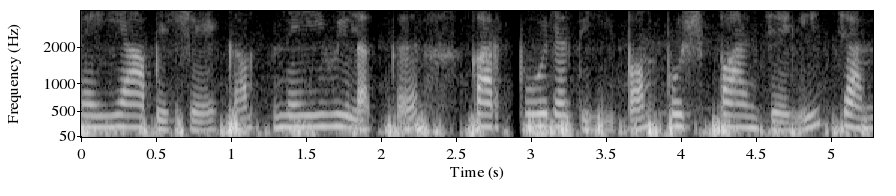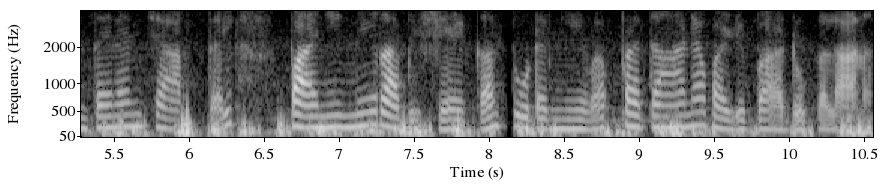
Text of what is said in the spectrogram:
നെയ്യാഭിഷേകം നെയ്വിളക്ക് കർപ്പൂരദീപം പുഷ്പാഞ്ജലി ചന്ദനം ചാർത്തൽ പനിനീർ അഭിഷേകം തുടങ്ങിയവ പ്രധാന വഴിപാടുകളാണ്.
